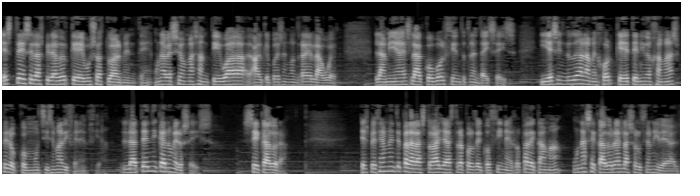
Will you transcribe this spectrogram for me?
Este es el aspirador que uso actualmente, una versión más antigua al que puedes encontrar en la web. La mía es la Cobol 136 y es sin duda la mejor que he tenido jamás, pero con muchísima diferencia. La técnica número 6. Secadora. Especialmente para las toallas, trapos de cocina y ropa de cama, una secadora es la solución ideal.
